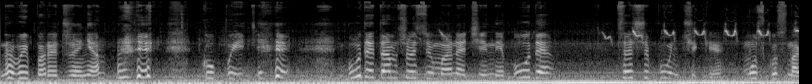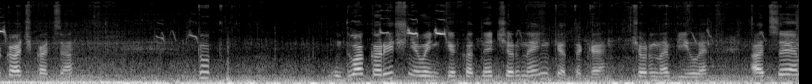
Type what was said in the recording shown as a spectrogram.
на випередження купити. Буде там щось у мене чи не буде. Це шипунчики, мускусна качка ця. Тут два коричневеньких, одне чорненьке, таке чорно-біле, а це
